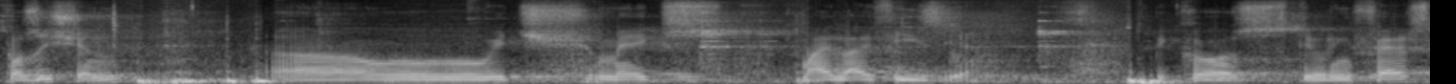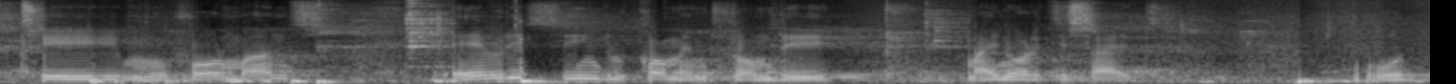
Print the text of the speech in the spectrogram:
position, which makes my life easier. Because during first three, four months, every single comment from the minority side would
